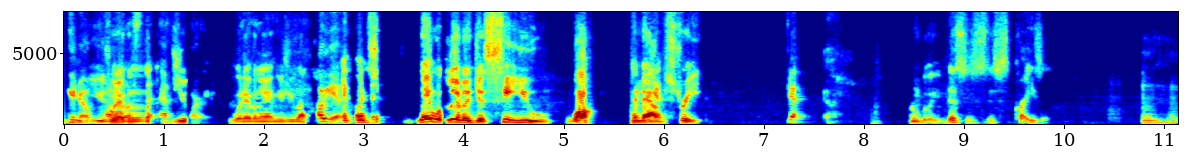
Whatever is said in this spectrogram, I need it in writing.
you know, Use whatever language you- Whatever language you like. Oh, yeah. And, and they would literally just see you walking down the street. Yeah. Unbelievable. This is this is crazy. hmm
